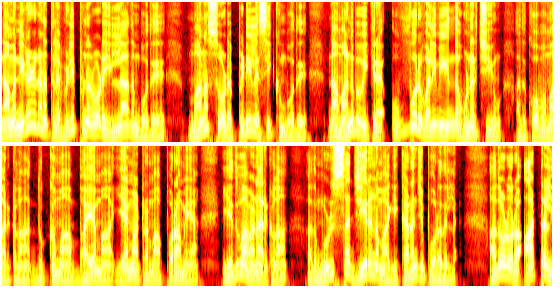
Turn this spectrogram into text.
நாம நிகழ்கணத்துல விழிப்புணர்வோட இல்லாதம்போது மனசோட பிடியில சீக்கும்போது நாம் அனுபவிக்கிற ஒவ்வொரு வலிமிகுந்த உணர்ச்சியும் அது கோபமா இருக்கலாம் துக்கமா பயமா ஏமாற்றமா பொறாமையா எதுவா வேணா இருக்கலாம் அது முழுசா ஜீரணமாகி கரைஞ்சு போறதில்ல. அதோட ஒரு ஆற்றல்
